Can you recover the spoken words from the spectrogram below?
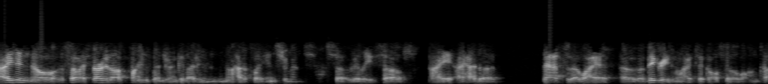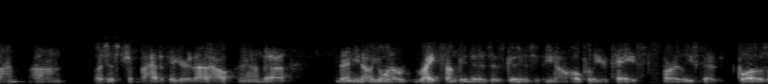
I didn't know. So I started off playing with Benjamin because I didn't know how to play instruments. So really, so I I had to. That's why it, a, a big reason why it took also a long time. Um, but just I had to figure that out, and uh, then you know you want to write something that is as good as you know, hopefully your taste, or at least close,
